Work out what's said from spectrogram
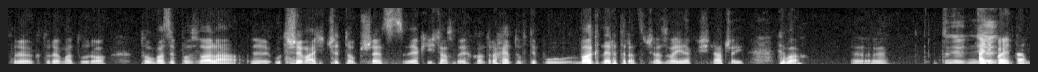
które, które Maduro tą władzę pozwala y, utrzymać, czy to przez jakichś tam swoich kontrahentów typu Wagner, teraz to się nazywa jakoś inaczej, chyba. To nie, A nie nie, pamiętam.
